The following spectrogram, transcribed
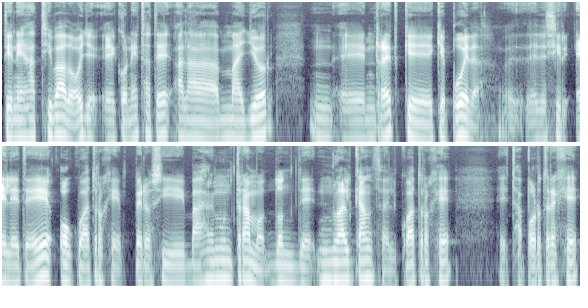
tienes activado, oye, eh, conéctate a la mayor mm, red que, que puedas, es decir, LTE o 4G. Pero si vas en un tramo donde no alcanza el 4G, está por 3G,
